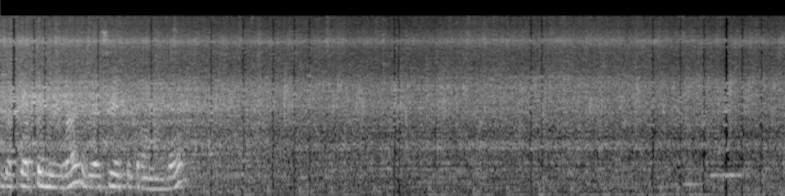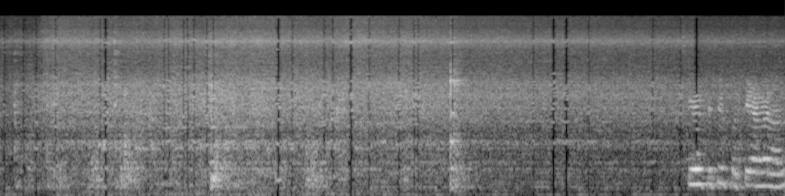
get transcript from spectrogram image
இந்த கொத்தமல்லிலாம் இதெல்லாம் சேர்த்துக்கிறோம் நம்ம. சேர்த்துட்டு இப்போ தேவையான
